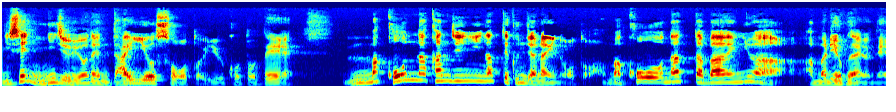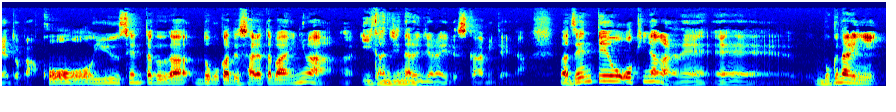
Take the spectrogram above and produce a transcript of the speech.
2024年大予想ということで、まあ、こんな感じになってくんじゃないの？と。まあ、こうなった場合には、あんまり良くないよね、とか、こういう選択がどこかでされた場合には、いい感じになるんじゃないですか、みたいな。まあ、前提を置きながらね、えー僕なりに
